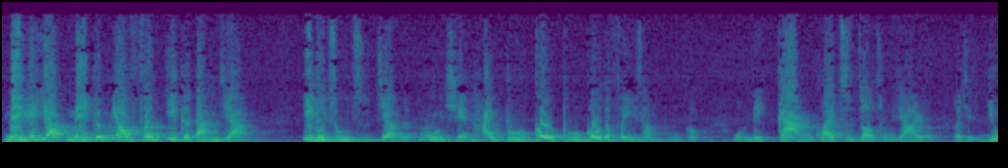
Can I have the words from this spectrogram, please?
每个要每个庙分一个当家，一个住持这样的，目前还不够，不够的非常不够。我们得赶快制造出家人，而且是优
